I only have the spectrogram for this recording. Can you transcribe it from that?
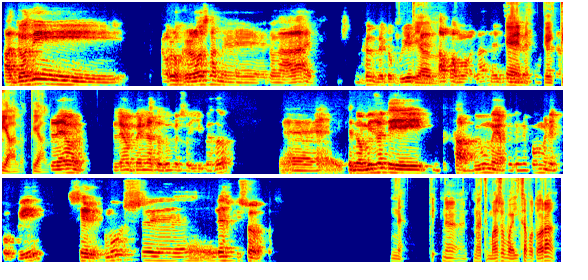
Αντώνη, ολοκληρώσαμε τον Αράι με το που Τι ήρθε. άλλο. Τα είπαμε όλα. έτσι. Ε, ναι, τι, τι άλλο, τι άλλο. πλέον, πλέον πρέπει να το δούμε στο γήπεδο. Ε, και νομίζω ότι θα μπούμε από την επόμενη εκπομπή σε ρυθμούς ε, λεύκης όρθος. Τι- Να, να ετοιμάσω βαλίτσα από τώρα;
